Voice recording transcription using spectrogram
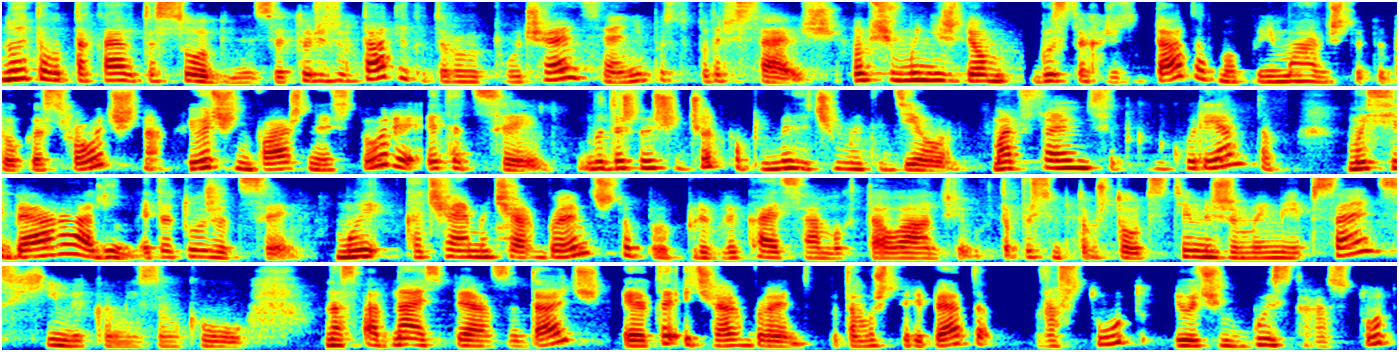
Но это вот такая вот особенность. Это результаты, которые вы получаете, они просто потрясающие. В общем, мы не ждем быстрых результатов, мы понимаем, что это долгосрочно. И очень важная история — это цель. Мы должны очень четко понимать, зачем мы это делаем. Мы отстраиваемся от конкурентов, мы себя радуем, это тоже цель. Мы качаем HR-бренд, чтобы привлекать самых талантливых. Допустим, потому Потому что вот с теми же моими Science, химиками из МКУ, у нас одна из пиар-задач — это HR-бренд, потому что ребята растут и очень быстро растут.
